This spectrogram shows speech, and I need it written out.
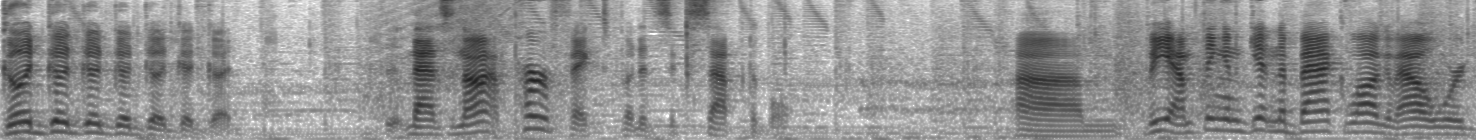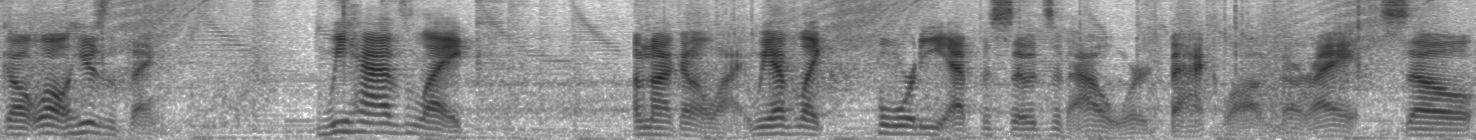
Good, good, good, good, good, good, good. That's not perfect, but it's acceptable. Um, but yeah, I'm thinking getting a backlog of Outward Go. Well, here's the thing. We have like, I'm not gonna lie, we have like 40 episodes of Outward backlogged, alright? So,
